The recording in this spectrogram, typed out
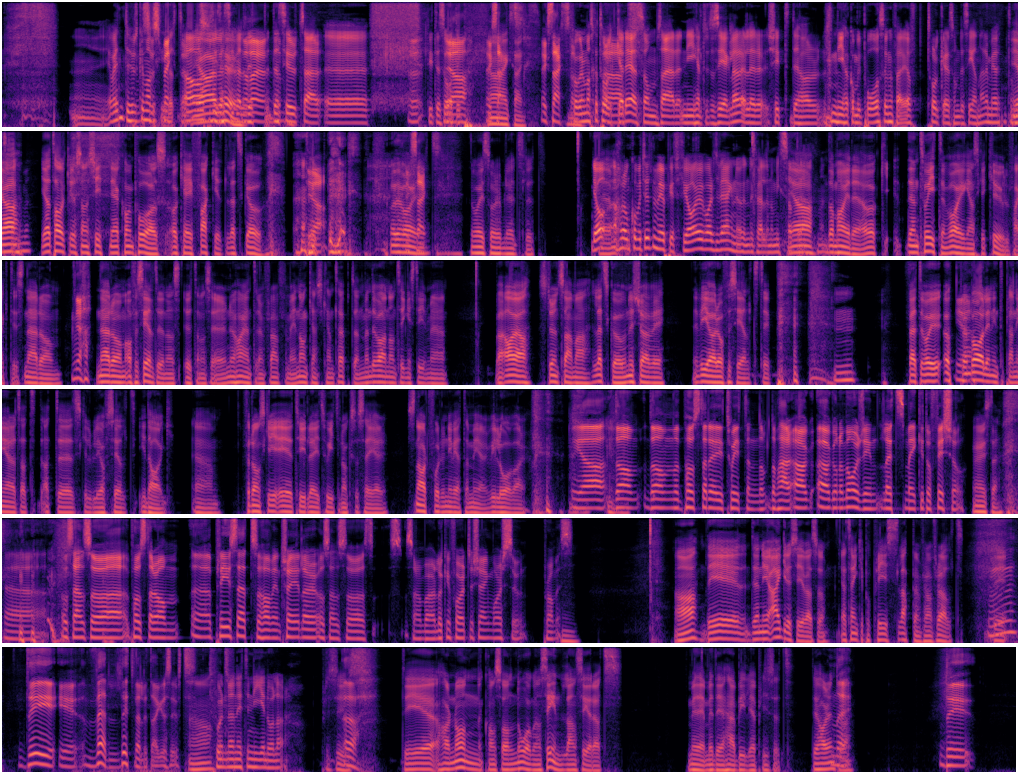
mm, jag vet inte, hur ska man beskriva det? ja. Ja, Ja, eller den ser hur? väldigt, Eller- den ser ut så här, eh, Eh, lite så ja, typ. exakt. Ja, exakt. Exakt så. Frågan är om man ska tolka Ja. det som så här, ni är helt ute och seglar, eller shit, det har, ni har kommit på oss ungefär. Jag tolkar det som det senare, men jag vet inte om det Ja. stämmer. Jag tolkar det som shit, när jag kommer på oss, okej fuck it, let's go. Ja, Och det var, ju, exakt. det var ju så det blev till slut. Ja, Eh, har de kommit ut med mer uppgifter? För jag har ju varit iväg nu under kvällen och missat Ja, det. Men... de har ju det. Och den tweeten var ju ganska kul faktiskt, när de, Ja, när de officiellt utannons- utannonserade. Nu har jag inte den framför mig, någon kanske kan ta upp den, men det var någonting i stil med bara, "Ah, ja, strunt samma, let's go, nu kör vi. Vi gör det officiellt, typ. Mm. För att det var ju uppenbarligen inte planerat att, att det skulle bli officiellt idag. Ehm, för de är tydliga i tweeten också, säger Snart får du ni veta mer, vi lovar. ja de, de postade i tweeten de, de här ög, ögon-emojin “Let's make it official”. Ja, just det. Eh, och sen så uh, postar de eh, priset, så har vi en trailer och sen så så är de bara “Looking forward to sharing more soon. Promise”. Mm. Ja, det är, den är ju aggressiv alltså. Jag tänker på prislappen framförallt. Det- Mm. Det är väldigt, väldigt aggressivt. Ja, 299 dollar. Precis. Ugh. Det har någon konsol någonsin lanserats med, med det här billiga priset? Det har det inte Nej. va? Det,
